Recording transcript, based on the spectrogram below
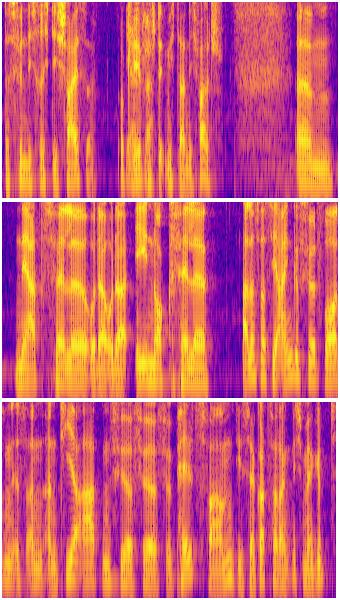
das finde ich richtig scheiße. Okay, Ja, versteht mich da nicht falsch. Ähm, Nerzfälle oder, oder Enoch-Fälle, alles, was hier eingeführt worden ist an, an Tierarten für, für, für Pelzfarmen, die es ja Gott sei Dank nicht mehr gibt.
